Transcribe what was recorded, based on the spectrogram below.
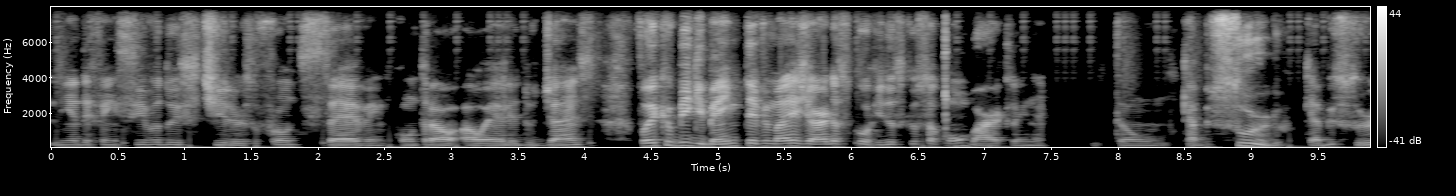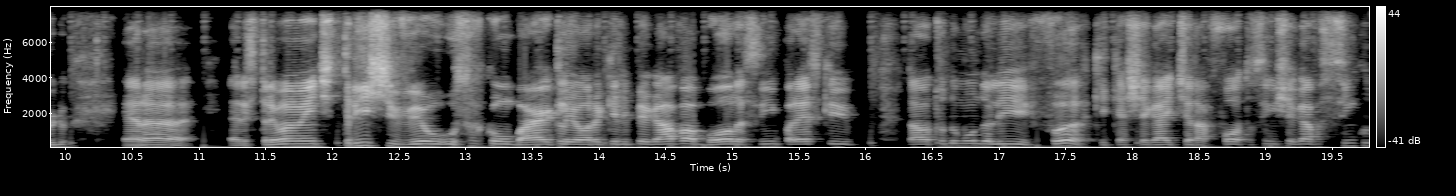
linha defensiva do Steelers, o front seven contra a OL do Giants, foi que o Big Ben teve mais jardas corridas que o Saquon Barkley, né? Então, que absurdo, que absurdo. Era, era extremamente triste ver o, o Saquon Barkley, a hora que ele pegava a bola, assim, parece que tava todo mundo ali, fã, que quer chegar e tirar foto, assim, chegava cinco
